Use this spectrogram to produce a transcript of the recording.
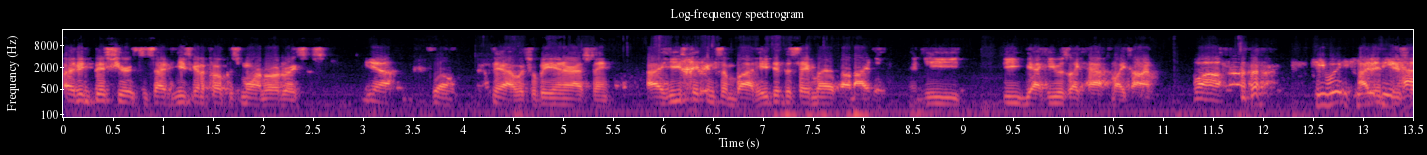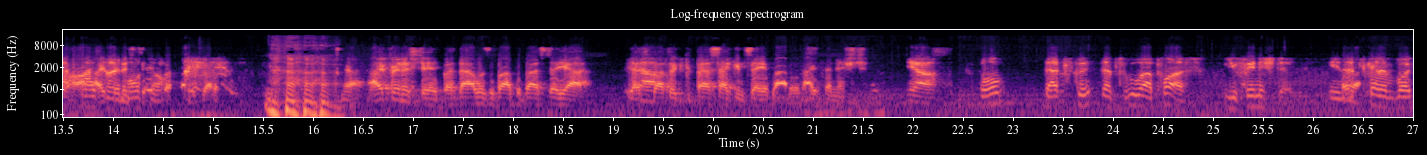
I think this year has decided he's going to focus more on road races. Yeah, So yeah, which will be interesting. Uh, he's kicking some butt. He did the same marathon I did, and he, he yeah, he was like half my time. wow. He would he I would didn't be do so half my I time also. But, yeah, I finished it, but that was about the best. Uh, yeah, that's Yeah. about the best I can say about it. I finished. Yeah. Well, that's good. That's uh, plus you finished it. And that's kind of what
